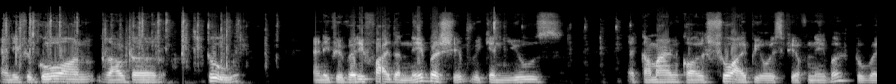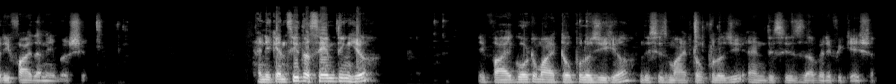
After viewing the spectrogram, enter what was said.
And if you go on router 2 and if you verify the neighborship, we can use a command called show IP OSPF neighbor to verify the neighborship. And you can see the same thing here. If I go to my topology here, this is my topology and this is a verification.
